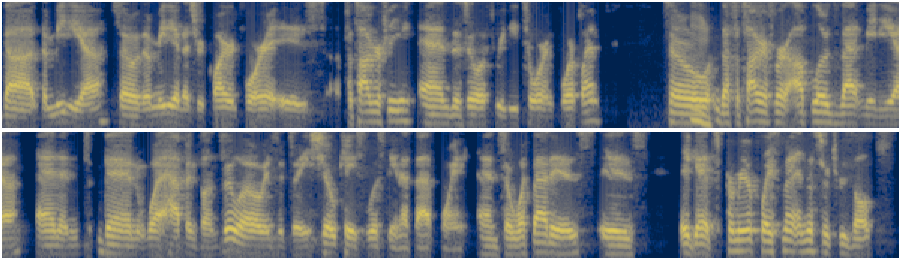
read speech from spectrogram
the the media. So the media that's required for it is photography and the Zillow 3D tour and floor plan. So mm. the photographer uploads that media, and then what happens on Zillow is it's a showcase listing at that point. And so what that is is It gets premier placement in the search results.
